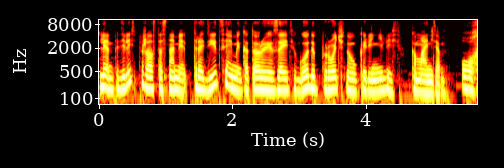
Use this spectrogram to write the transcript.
Лен, поделись, пожалуйста, с нами традициями, которые за эти годы прочно укоренились в команде. Ох,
